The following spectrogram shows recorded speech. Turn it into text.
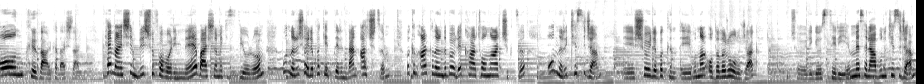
10 kız arkadaşlar. Hemen şimdi şu favorimle başlamak istiyorum. Bunları şöyle paketlerinden açtım. Bakın arkalarında böyle kartonlar çıktı. Onları keseceğim. Ee, şöyle bakın e, bunlar odaları olacak. Şöyle göstereyim. Mesela bunu keseceğim.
